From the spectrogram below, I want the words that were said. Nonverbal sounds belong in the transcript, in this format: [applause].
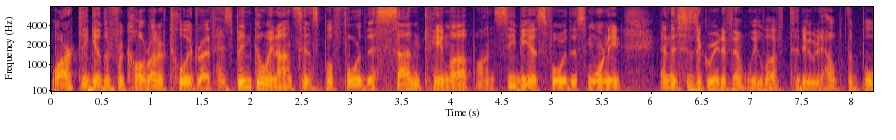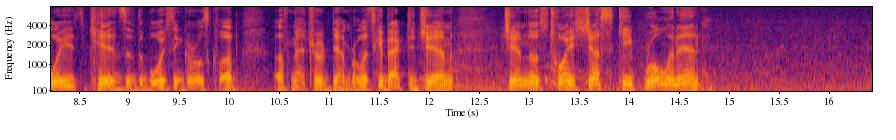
Well, our Together for Colorado toy drive has been going on since before the sun came up on CBS 4 this morning, and this is a great event we love to do to help the boys, kids of the Boys and Girls Club of Metro Denver. Let's get back to Jim. Jim, those toys just keep rolling in.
